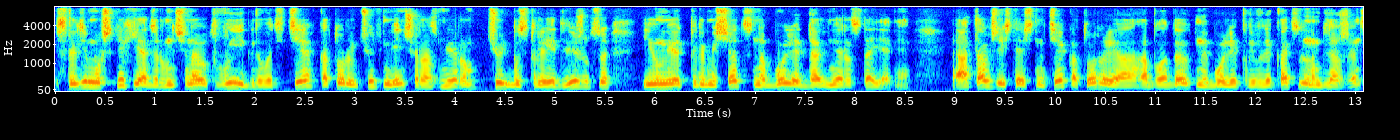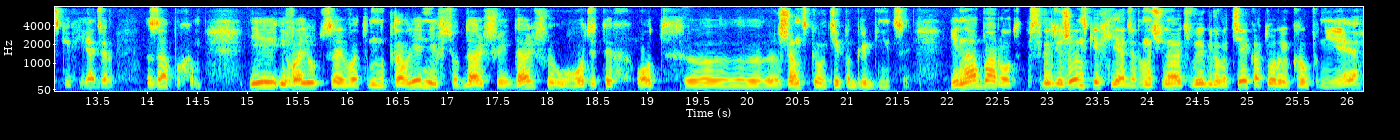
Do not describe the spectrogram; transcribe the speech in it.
среди мужских ядер начинают выигрывать те, которые чуть меньше размером, чуть быстрее движутся и умеют перемещаться на более дальние расстояния. А также, естественно, те, которые обладают наиболее привлекательным для женских ядер запахом. И эволюция в этом направлении все дальше и дальше уводит их от э, женского типа грибницы. И наоборот, среди женских ядер начинают выигрывать те, которые крупнее,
